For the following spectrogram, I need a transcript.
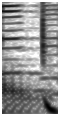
Bye.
